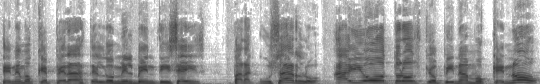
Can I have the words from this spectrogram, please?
tenemos que esperar hasta el 2026 para acusarlo. Hay otros que opinamos que no,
